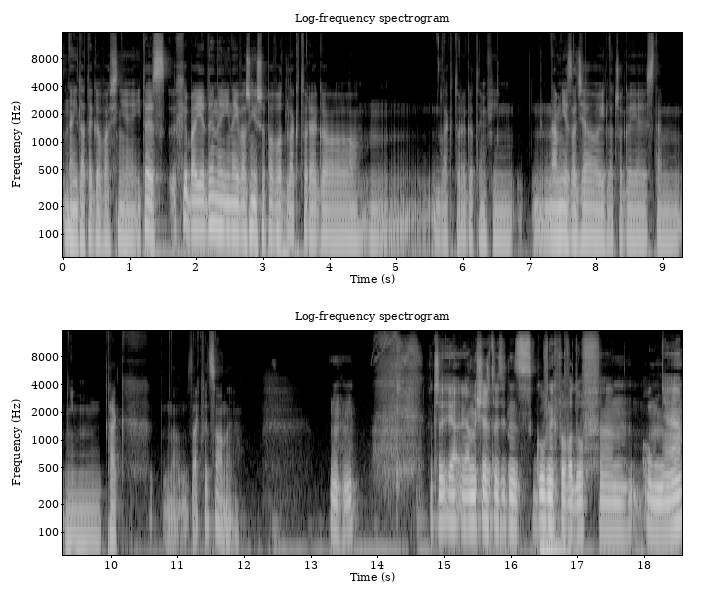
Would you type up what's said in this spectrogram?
No i dlatego właśnie, i to jest chyba jedyny i najważniejszy powód, dla którego, mm, dla którego ten film na mnie zadziałał i dlaczego ja jestem nim tak no, zachwycony. Mhm. Znaczy, ja, ja, myślę, że to jest jeden z głównych powodów um, u mnie,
